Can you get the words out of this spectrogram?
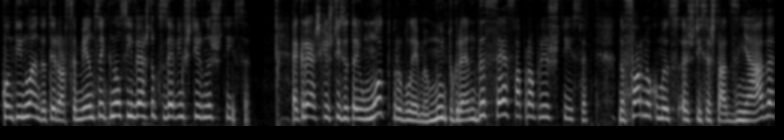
continuando a ter orçamentos em que não se investe o que se deve investir na Justiça. Acresce que a Justiça tem um outro problema muito grande de acesso à própria Justiça. Na forma como a Justiça está desenhada,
